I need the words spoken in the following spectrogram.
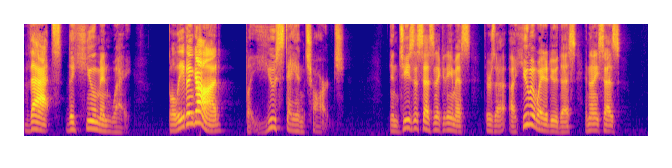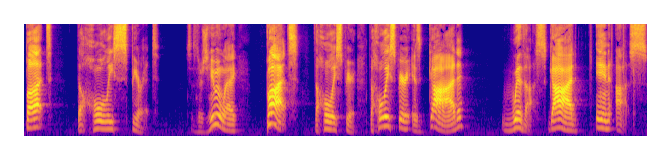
That's the human way. Believe in God, but you stay in charge. And Jesus says to Nicodemus, there's a, a human way to do this. And then he says, but the Holy Spirit. He says there's a human way, but the Holy Spirit. The Holy Spirit is God with us, God in us.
